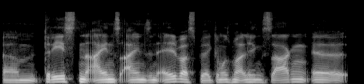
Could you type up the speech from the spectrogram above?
Ähm, Dresden 1-1 in Elversberg. Da muss man allerdings sagen, äh,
